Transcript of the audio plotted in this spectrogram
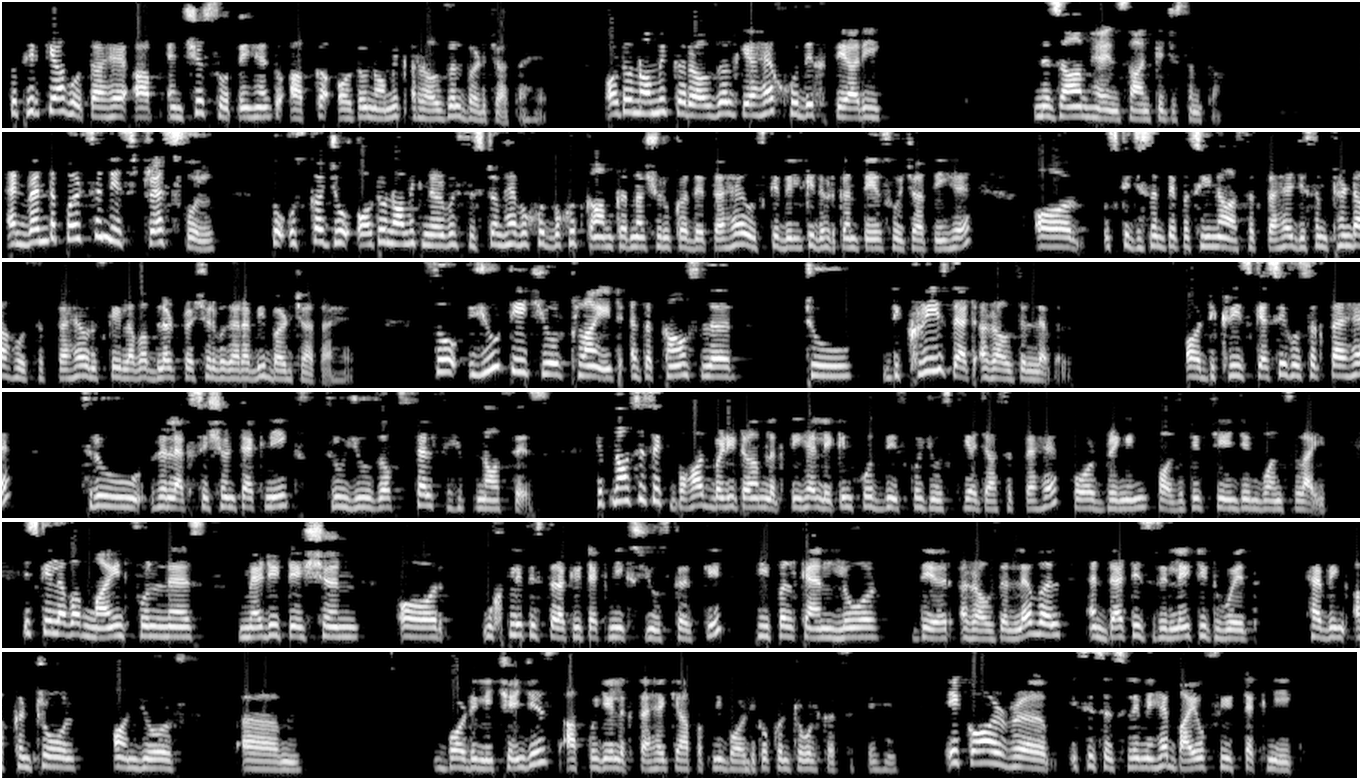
تو پھر کیا ہوتا ہے آپ اینشیس ہوتے ہیں تو آپ کا آٹونک اراؤزل بڑھ جاتا ہے آٹونک اراؤزل کیا ہے خود اختیاری نظام ہے انسان کے جسم کا and when the person is stressful تو اس کا جو آٹونک نروس سسٹم ہے وہ خود بخود کام کرنا شروع کر دیتا ہے اس کے دل کی دھڑکن تیز ہو جاتی ہے اور اس کے جسم پہ پسینہ آ سکتا ہے جسم ٹھنڈا ہو سکتا ہے اور اس کے علاوہ بلڈ پریشر وغیرہ بھی بڑھ جاتا ہے so you teach your as a counsellor to decrease that arousal level اور ڈیکریز کیسے ہو سکتا ہے through relaxation technique through use of self hypnosis hypnosis ایک بہت بڑی ٹرم لگتی ہے لیکن خود بھی اس کو یوز کیا جا سکتا ہے for bringing change in one's life اس کے علاوہ مائنڈ فلنس میڈیٹیشن اور مختلف اس طرح کی ٹیکنیکس یوز کر کے people can lower their arouse level and that is related with having a control on your bodily changes آپ کو یہ لگتا ہے کہ آپ اپنی باڈی کو کنٹرول کر سکتے ہیں ایک اور اسی سلسلے میں ہے bio feed technique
